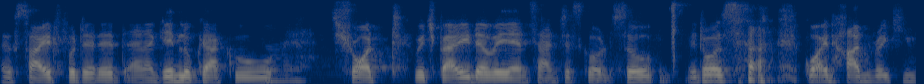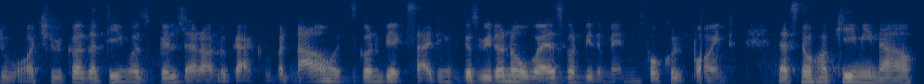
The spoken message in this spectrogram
who side footed it, and again Lukaku mm-hmm. shot which parried away, and Sanchez scored. So it was quite heartbreaking to watch because the team was built around Lukaku. But now it's going to be exciting because we don't know where is going to be the main focal point. There's no Hakimi now.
